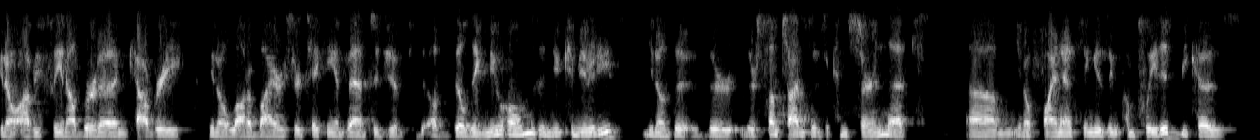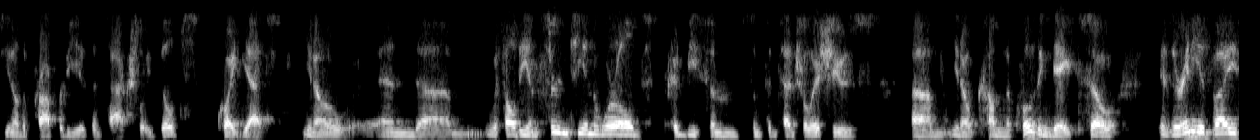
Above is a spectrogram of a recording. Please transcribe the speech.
You know, obviously in Alberta and Calgary, you know, a lot of buyers are taking advantage of, of building new homes in new communities. You know, the, there there sometimes is a concern that um, you know financing isn't completed because you know the property isn't actually built quite yet. You know, and um, with all the uncertainty in the world, could be some some potential issues. Um, you know, come the closing date. So is there any advice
